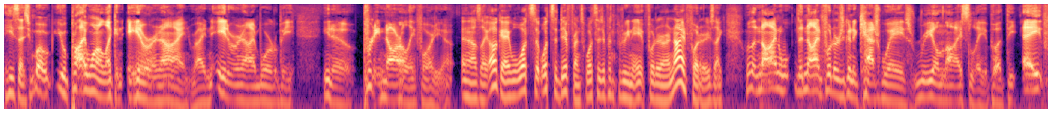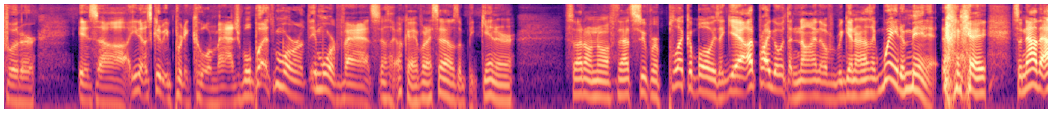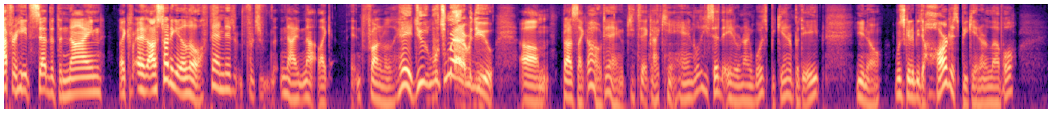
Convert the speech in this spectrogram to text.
he says, well, you'll probably want like an eight or a nine, right? An eight or a nine board will be you know, pretty gnarly for you. And I was like, okay, well, what's the what's the difference? What's the difference between an eight footer and a nine footer? He's like, well, the nine the nine footer is going to catch waves real nicely, but the eight footer is uh you know it's gonna be pretty cool and manageable, but it's more more advanced. And I was like, okay, but I said I was a beginner, so I don't know if that's super applicable. He's like, yeah, I'd probably go with the nine though for beginner. And I was like, wait a minute, okay. So now that after he'd said that the nine, like I was starting to get a little offended for not not like in front of him, like, "Hey, dude, what's the matter with you?" Um, but I was like, "Oh, dang, do you think I can't handle it?" He said the eight or nine was beginner, but the eight, you know, was going to be the hardest beginner level.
